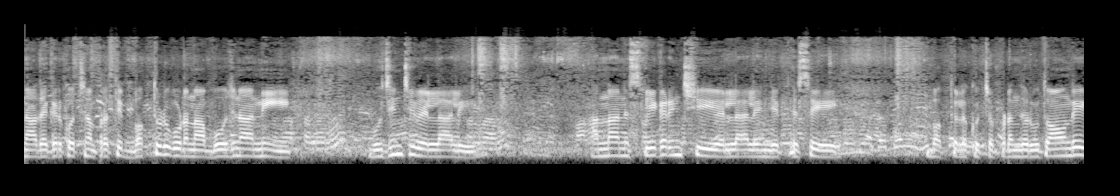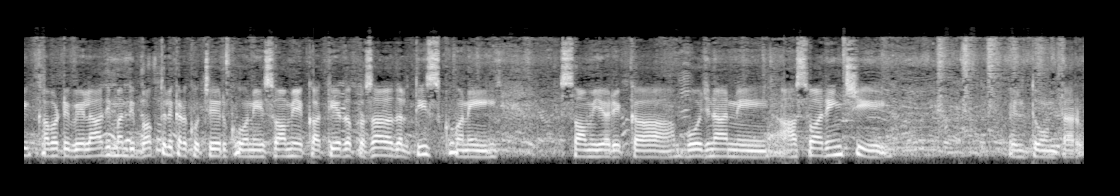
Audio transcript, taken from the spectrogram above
నా దగ్గరకు వచ్చిన ప్రతి భక్తుడు కూడా నా భోజనాన్ని భుజించి వెళ్ళాలి అన్నాన్ని స్వీకరించి వెళ్ళాలి అని చెప్పేసి భక్తులకు చెప్పడం జరుగుతూ ఉంది. కాబట్టి వేలాది మంది భక్తులు ఇక్కడకు చేరుకొని స్వామి యొక్క తీర్థ ప్రసాదాలు తీసుకొని స్వామి వారి యొక్క భోజనాన్ని ఆస్వాదించి వెళ్తూ ఉంటారు.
